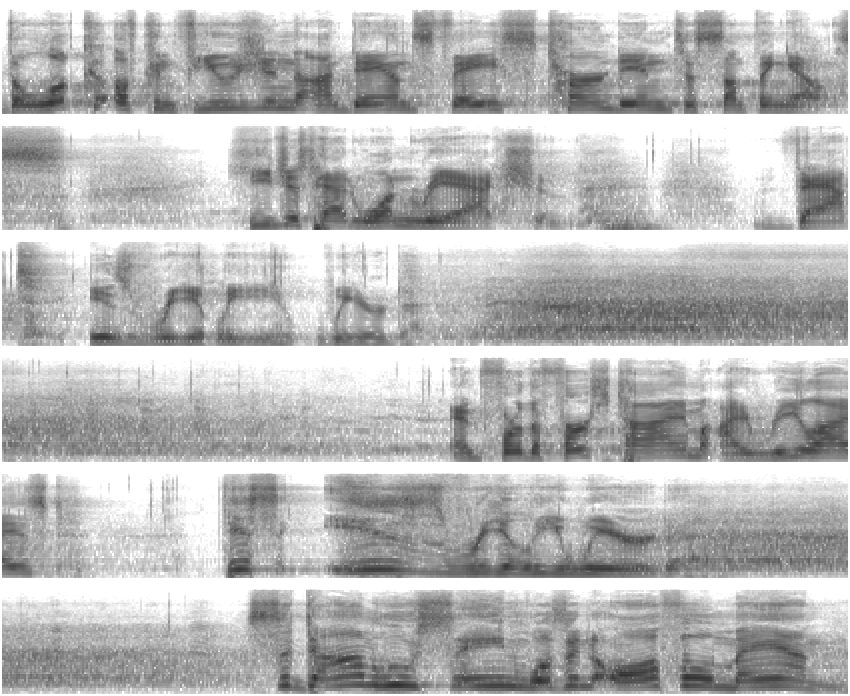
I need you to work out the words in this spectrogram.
The look of confusion on Dan's face turned into something else. He just had one reaction that is really weird. And for the first time, I realized this is really weird. Saddam Hussein was an awful man.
